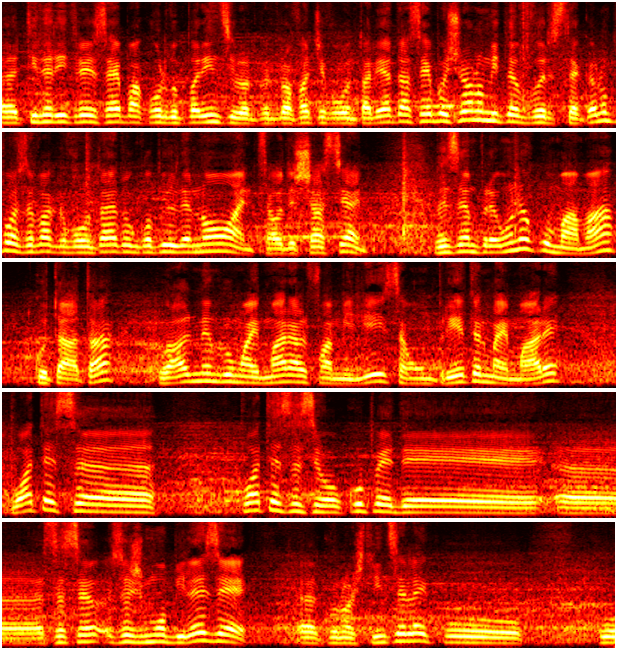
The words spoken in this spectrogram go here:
Uh, tinerii trebuie să aibă acordul părinților pentru a face voluntariat, dar să aibă și o anumită vârstă, că nu poate să facă voluntariat un copil de 9 ani sau de 6 ani. Însă împreună cu mama, cu tata, cu alt membru mai mare al familiei sau un prieten mai mare, poate să poate să se ocupe de uh, să se, să-și mobileze uh, cunoștințele cu, cu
